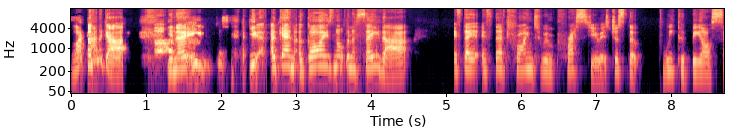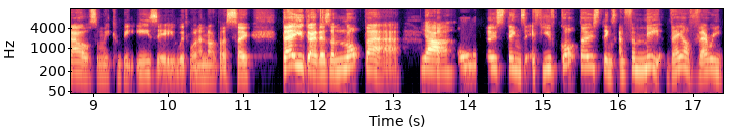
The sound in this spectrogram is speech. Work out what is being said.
my kind of guy. You know, he just, you, again, a guy is not going to say that if they if they're trying to impress you. It's just that we could be ourselves and we can be easy with one another. So there you go. There's a lot there. Yeah. But all those things, if you've got those things, and for me, they are very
